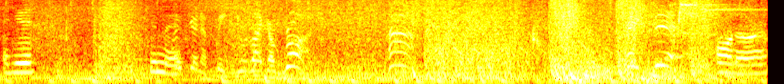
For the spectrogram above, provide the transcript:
Hey, dude. Good move. I'm gonna beat you like a run. Ha! Take this. Oh no.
